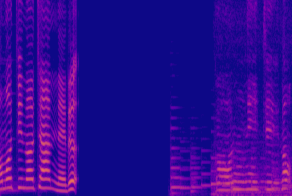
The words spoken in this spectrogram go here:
ももちのチャンネル。こんにちの。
